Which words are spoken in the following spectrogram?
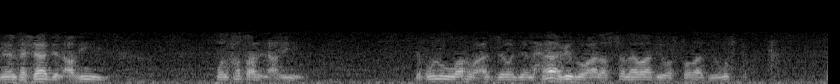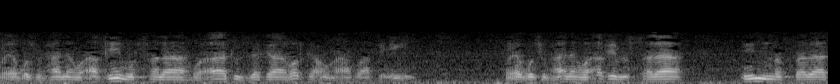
من الفساد العظيم. والخطر العظيم. يقول الله عز وجل حافظوا على الصلوات والصلاة الوسطى. ويقول سبحانه وأقيموا الصلاة وآتوا الزكاة واركعوا مع الراكعين. ويقول سبحانه وأقم الصلاة إن الصلاة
